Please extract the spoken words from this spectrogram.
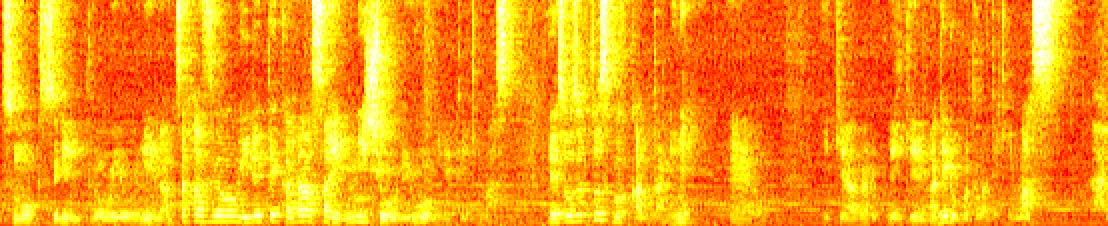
スモークツリー同様に夏ハゼを入れてから最後に昇竜を入れていきます、えーそうするとすごく簡単にね、えー、生き上がる生き上げることができます、はい。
